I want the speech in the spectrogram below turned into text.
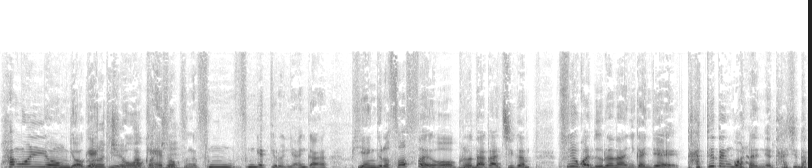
화물용 어, 여객기로 계속 승, 승객기로, 그러니까 비행기로 썼어요. 그러다가 음. 지금 수요가 늘어나니까 이제 다 뜯은 거를 이제 다시 다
